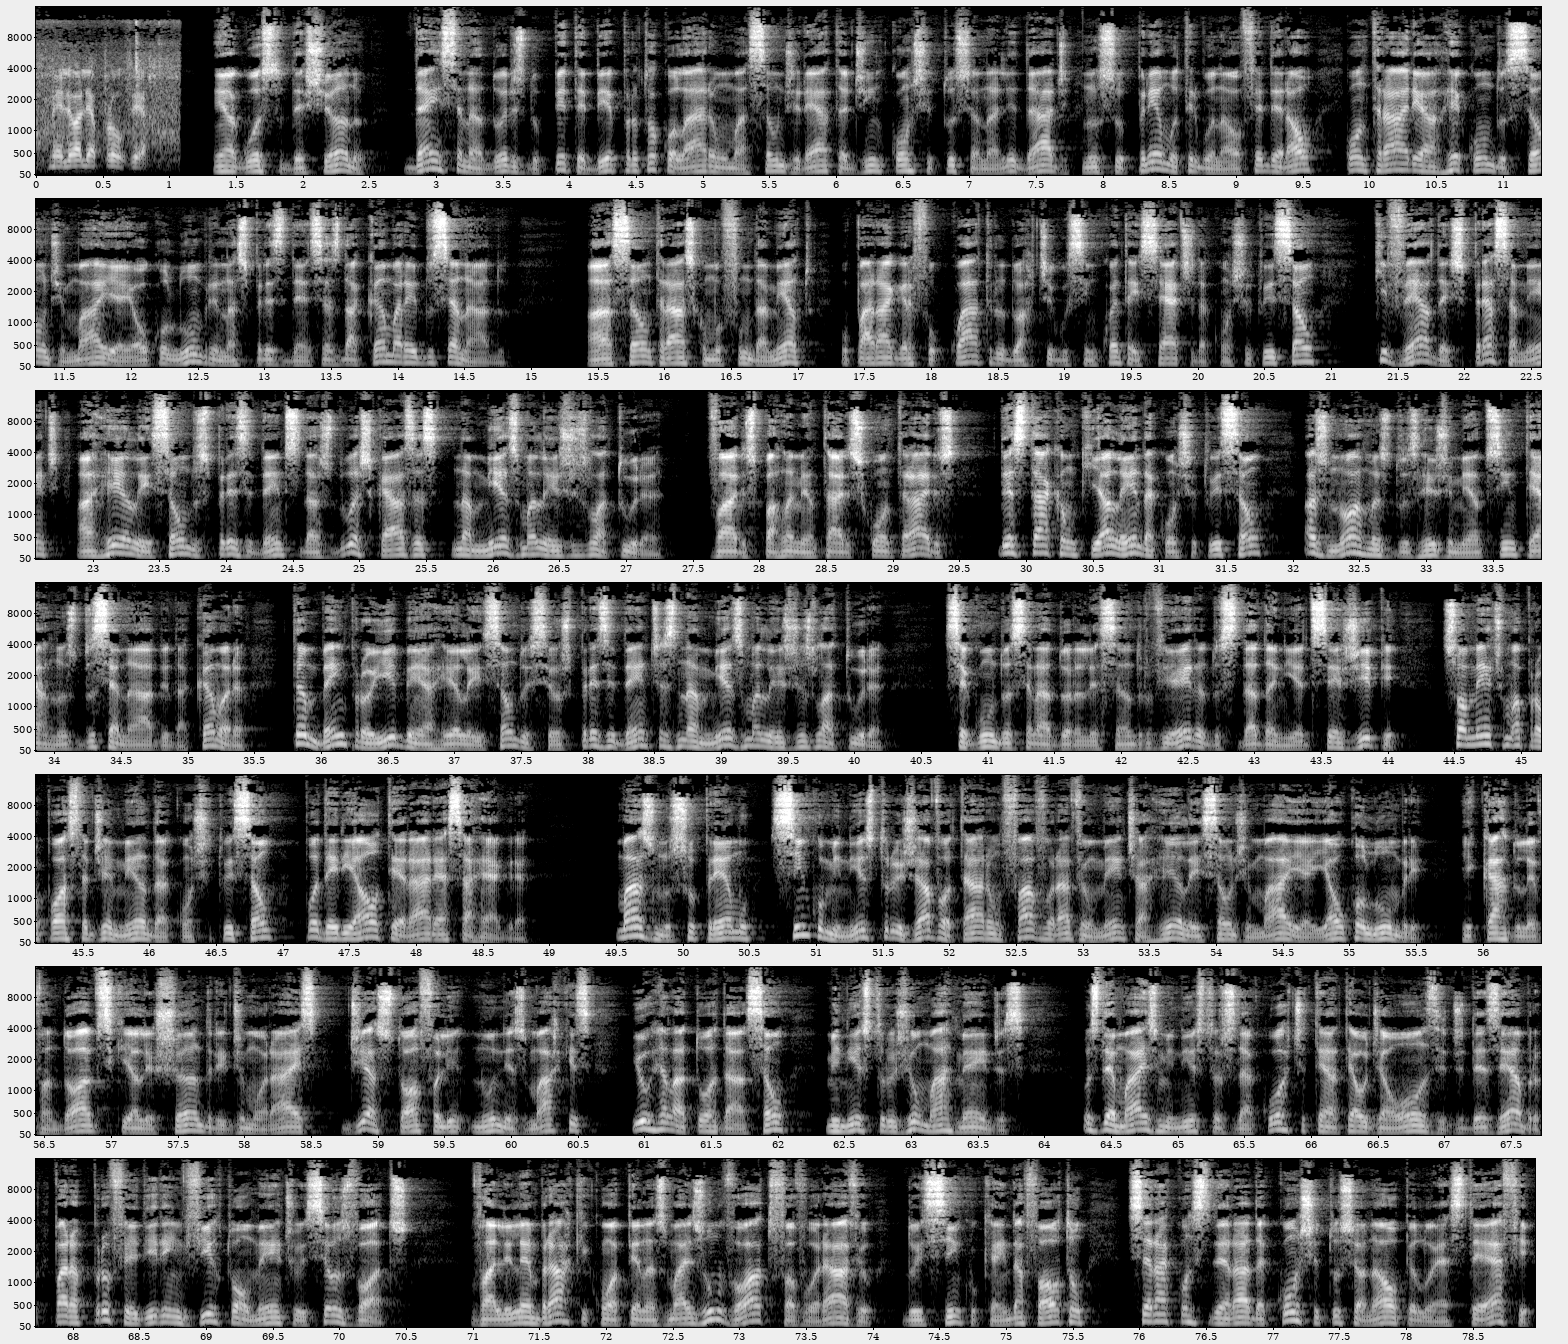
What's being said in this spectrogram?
melhor lhe aprover. Em agosto deste ano, dez senadores do PTB protocolaram uma ação direta de inconstitucionalidade no Supremo Tribunal Federal contrária à recondução de Maia e Alcolumbre nas presidências da Câmara e do Senado. A ação traz como fundamento o parágrafo 4 do artigo 57 da Constituição, que veda expressamente a reeleição dos presidentes das duas casas na mesma legislatura. Vários parlamentares contrários destacam que, além da Constituição, as normas dos regimentos internos do Senado e da Câmara também proíbem a reeleição dos seus presidentes na mesma legislatura. Segundo o senador Alessandro Vieira, do Cidadania de Sergipe, somente uma proposta de emenda à Constituição poderia alterar essa regra. Mas no Supremo, cinco ministros já votaram favoravelmente à reeleição de Maia e Alcolumbre, Ricardo Lewandowski, Alexandre de Moraes, Dias Toffoli, Nunes Marques e o relator da ação, ministro Gilmar Mendes. Os demais ministros da Corte têm até o dia 11 de dezembro para proferirem virtualmente os seus votos. Vale lembrar que, com apenas mais um voto favorável dos cinco que ainda faltam, será considerada constitucional pelo STF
